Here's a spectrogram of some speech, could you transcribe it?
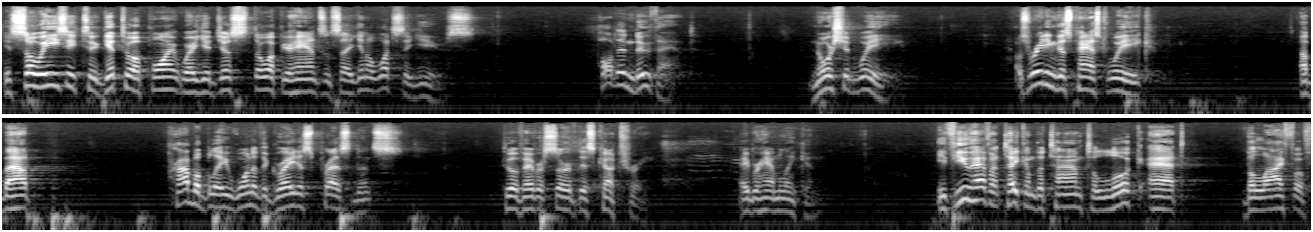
It's so easy to get to a point where you just throw up your hands and say, you know, what's the use? Paul didn't do that, nor should we. I was reading this past week about probably one of the greatest presidents to have ever served this country, Abraham Lincoln. If you haven't taken the time to look at the life of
